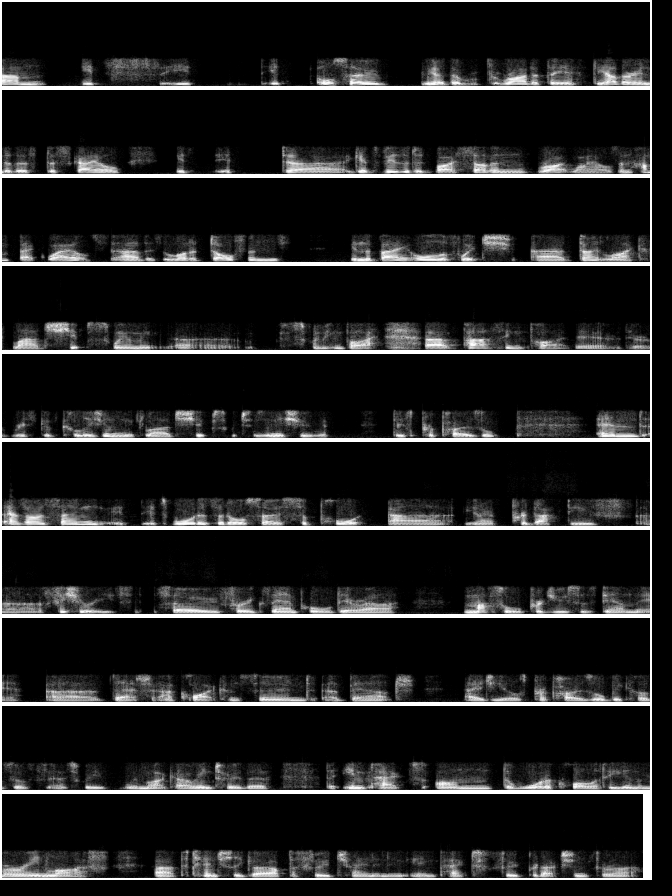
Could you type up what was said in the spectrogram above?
Um, it's it it also you know the right at the the other end of the, the scale. It it uh, gets visited by southern right whales and humpback whales. Uh, there's a lot of dolphins in the bay, all of which uh, don't like large ships swimming uh, swimming by, uh, passing by. They're, they're at risk of collision with large ships, which is an issue with this proposal. And as I was saying, it, it's waters that also support, uh, you know, productive uh, fisheries. So, for example, there are mussel producers down there uh, that are quite concerned about AGL's proposal because of, as we, we might go into, the, the impacts on the water quality and the marine life uh, potentially go up the food chain and impact food production for us.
